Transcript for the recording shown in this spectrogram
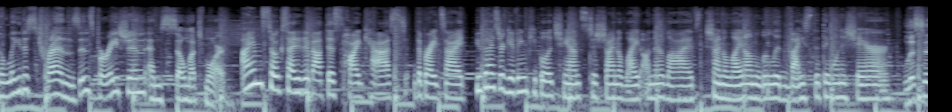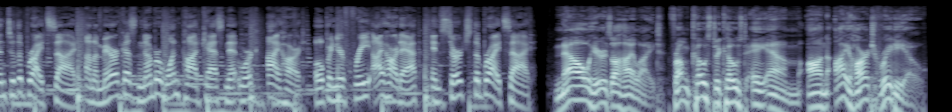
the latest trends, inspiration, and so much more. I am so excited about this podcast, The Bright Side. You guys are giving people a chance to shine a light on their lives, shine a light on a little advice that they want to share. Listen to The Bright Side on America's number one podcast network, iHeart. Open your free iHeart app and search The Bright Side. Now, here's a highlight from Coast to Coast AM on iHeartRadio.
